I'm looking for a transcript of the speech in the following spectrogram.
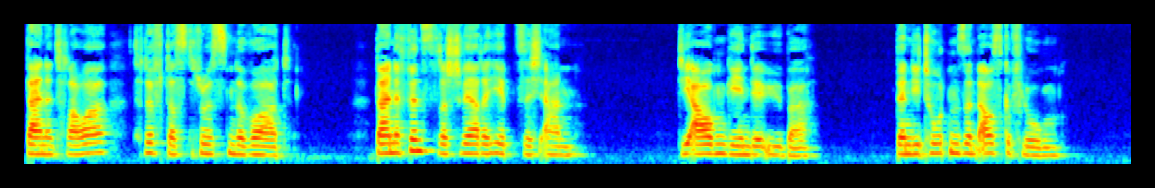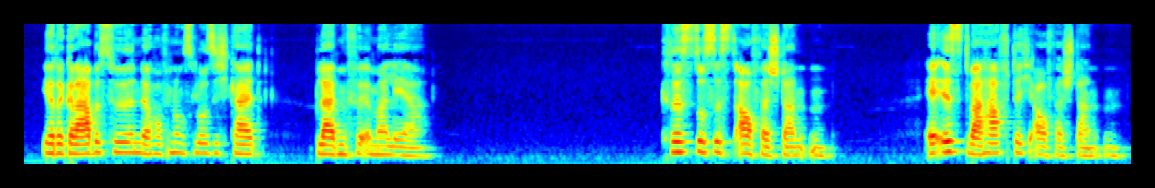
Deine Trauer trifft das tröstende Wort. Deine finstere Schwere hebt sich an. Die Augen gehen dir über, denn die Toten sind ausgeflogen. Ihre Grabeshöhlen der Hoffnungslosigkeit bleiben für immer leer. Christus ist auferstanden. Er ist wahrhaftig auferstanden.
